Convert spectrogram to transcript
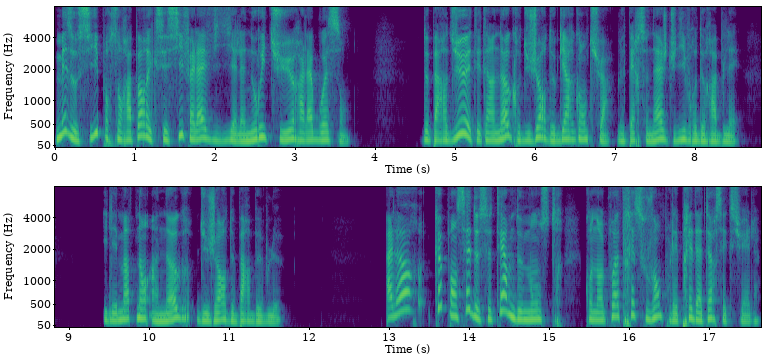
mais aussi pour son rapport excessif à la vie, à la nourriture, à la boisson. Depardieu était un ogre du genre de Gargantua, le personnage du livre de Rabelais. Il est maintenant un ogre du genre de Barbe Bleue. Alors, que penser de ce terme de monstre qu'on emploie très souvent pour les prédateurs sexuels?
